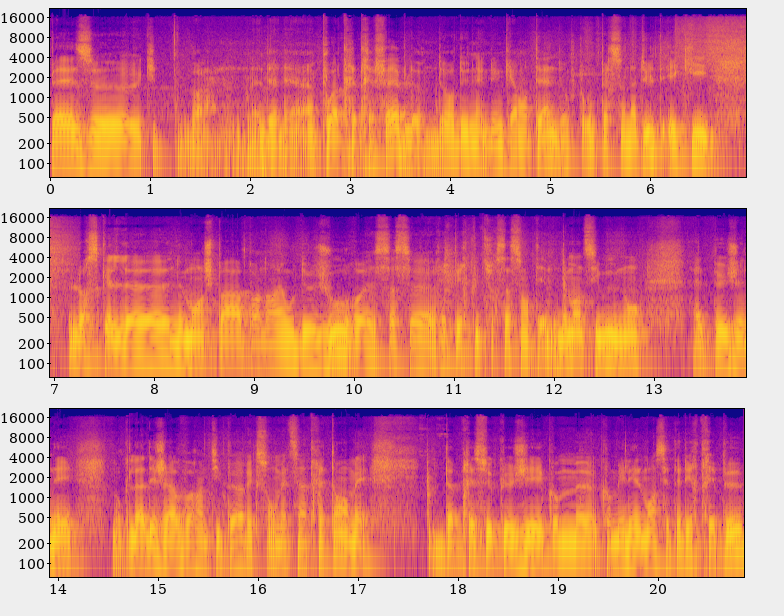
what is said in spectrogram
pèse euh, un poids très très faible, dehors d'une quarantaine, donc pour une personne adulte, et qui, lorsqu'elle euh, ne mange pas pendant un ou deux jours, euh, ça se répercute sur sa santé. Elle me demande si oui ou non elle peut jeûner. Donc là, déjà, voir un petit peu avec son médecin traitant, mais d'après ce que j'ai comme élément, c'est-à-dire très peu,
